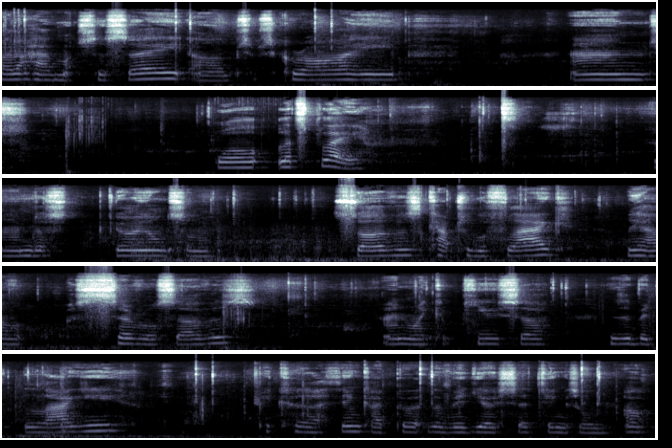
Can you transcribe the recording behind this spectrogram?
I don't have much to say. Um, subscribe and well, let's play. I'm just going on some servers. Capture the flag. We have several servers, and my computer is a bit laggy because I think I put the video settings on oh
